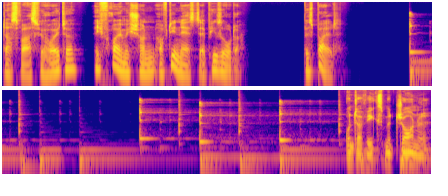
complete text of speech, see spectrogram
Das war's für heute. Ich freue mich schon auf die nächste Episode. Bis bald. Unterwegs mit Journal.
